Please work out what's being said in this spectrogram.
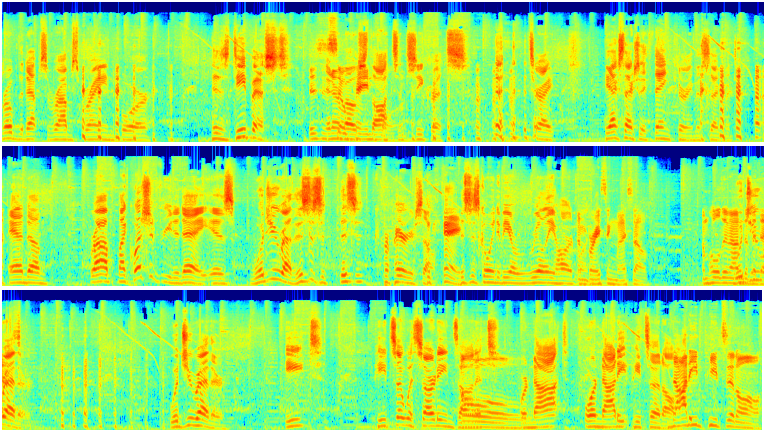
probe the depths of Rob's brain for his deepest, is so innermost thoughts and secrets. That's right. He has to actually think during this segment. and um, Rob, my question for you today is: Would you rather? This is a, this is prepare yourself. Okay. This is going to be a really hard I'm one. bracing myself. I'm holding on Would to you rather? would you rather eat pizza with sardines on Oh. it, or not, or not eat pizza at all? Not eat pizza at all.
